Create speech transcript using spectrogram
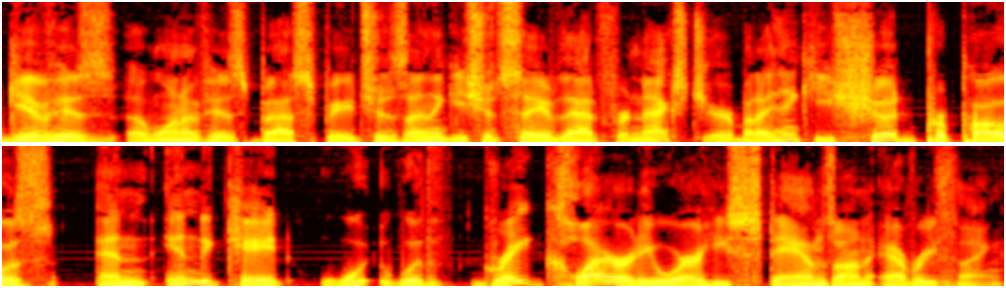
give his uh, one of his best speeches. I think he should save that for next year, but I think he should propose and indicate w- with great clarity where he stands on everything.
